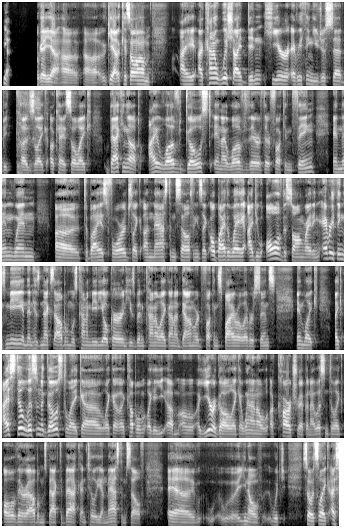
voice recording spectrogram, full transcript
Yeah. Okay. Yeah. Uh, uh, yeah. Okay. So um. I, I kind of wish I didn't hear everything you just said because like okay so like backing up I loved Ghost and I loved their their fucking thing and then when uh, Tobias Forge like unmasked himself and he's like, oh, by the way, I do all of the songwriting, everything's me. And then his next album was kind of mediocre and he's been kind of like on a downward fucking spiral ever since. And like, like I still listen to Ghost like uh, like a, a couple like a um, a year ago. Like I went on a, a, car trip and I listened to like all of their albums back to back until he unmasked himself. Uh, you know, which so it's like I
